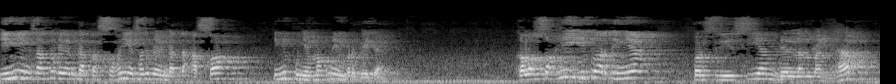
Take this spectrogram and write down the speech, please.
Ini yang satu dengan kata sahih, yang satu dengan kata asah, ini punya makna yang berbeda. Kalau sahih itu artinya perselisihan dalam madhab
